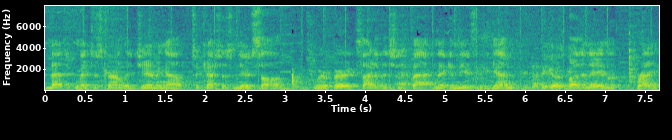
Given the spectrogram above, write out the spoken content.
Magic Mitch is currently jamming out Takesha's new song. We're very excited that she's back making music again. It goes by the name of Prank.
